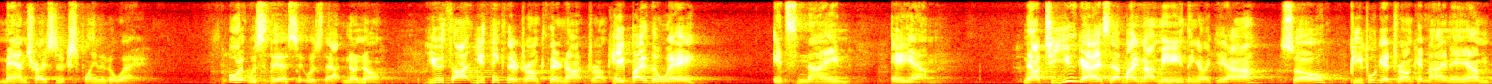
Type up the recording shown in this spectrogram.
man tries to explain it away. Oh, it was this, it was that. No, no. You thought you think they're drunk, they're not drunk. Hey, by the way, it's 9 a.m. Now, to you guys, that might not mean anything. You're like, yeah, so people get drunk at 9 a.m.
